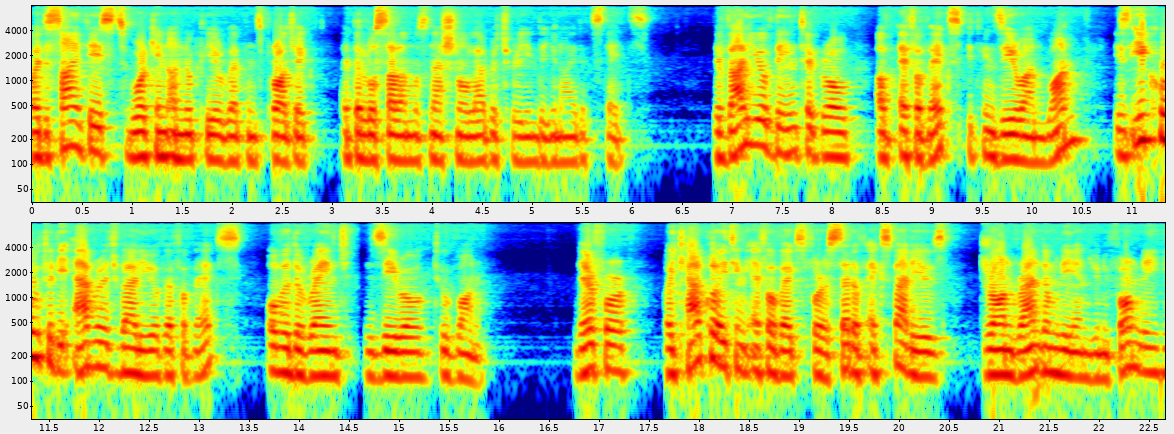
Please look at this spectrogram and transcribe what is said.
by the scientists working on nuclear weapons project at the Los Alamos National Laboratory in the United States. The value of the integral of f of x between 0 and 1 is equal to the average value of f of x over the range 0 to 1. Therefore, by calculating f of x for a set of x values drawn randomly and uniformly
